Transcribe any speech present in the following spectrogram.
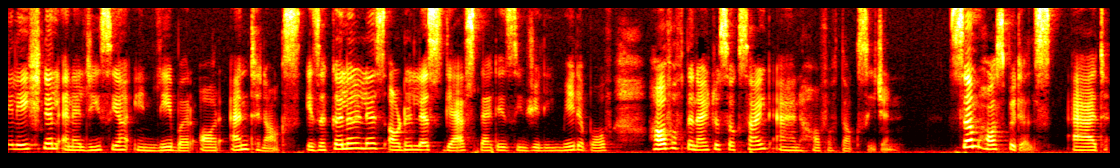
Inhalational analgesia in labor or Entonox is a colorless, odorless gas that is usually made up of half of the nitrous oxide and half of the oxygen. Some hospitals add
